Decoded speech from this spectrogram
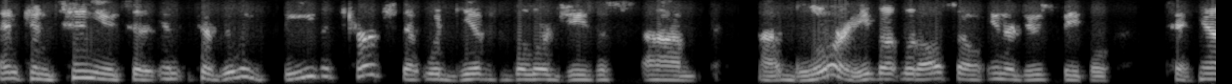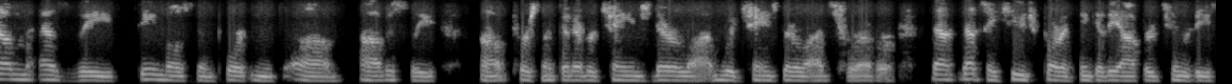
and continue to in, to really be the church that would give the Lord Jesus um, uh, glory, but would also introduce people to him as the the most important, uh, obviously, uh, person that could ever change their life would change their lives forever. That that's a huge part, I think, of the opportunities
